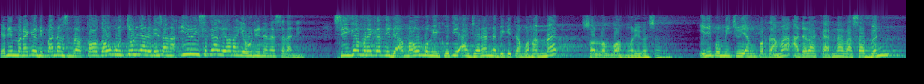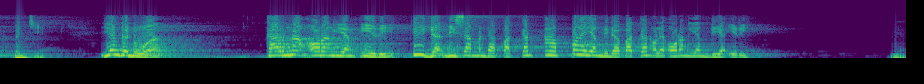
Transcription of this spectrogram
Jadi mereka dipandang sebelah. Tahu-tahu munculnya dari sana. Iri sekali orang Yahudi dan Nasrani. Sehingga mereka tidak mau mengikuti ajaran Nabi kita Muhammad Sallallahu Alaihi Wasallam. Ini pemicu yang pertama adalah karena rasa ben benci. Yang kedua, karena orang yang iri tidak bisa mendapatkan apa yang didapatkan oleh orang yang dia iri. Ya.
